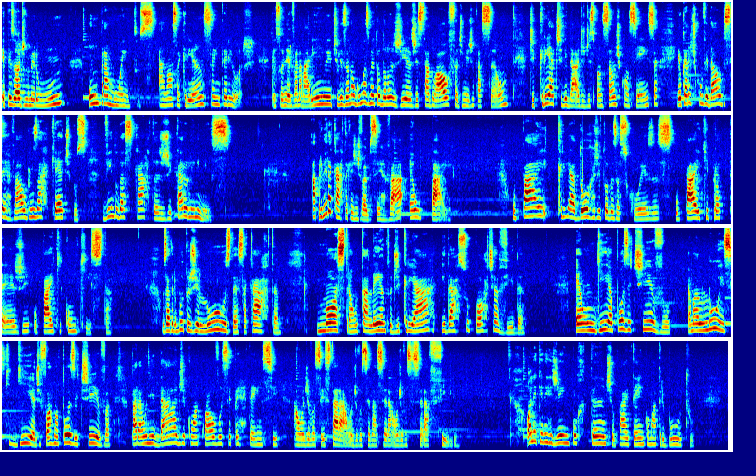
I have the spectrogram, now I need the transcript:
Episódio número 1 um, um para muitos, a nossa criança interior. Eu sou Nirvana Marinho e utilizando algumas metodologias de estado alfa de meditação, de criatividade, de expansão de consciência, eu quero te convidar a observar alguns arquétipos vindo das cartas de Caroline Miss. A primeira carta que a gente vai observar é o Pai. O Pai criador de todas as coisas, o Pai que protege, o Pai que conquista. Os atributos de luz dessa carta mostram o talento de criar e dar suporte à vida. É um guia positivo, é uma luz que guia de forma positiva para a unidade com a qual você pertence, aonde você estará, onde você nascerá, onde você será filho. Olha que energia importante o Pai tem como atributo,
